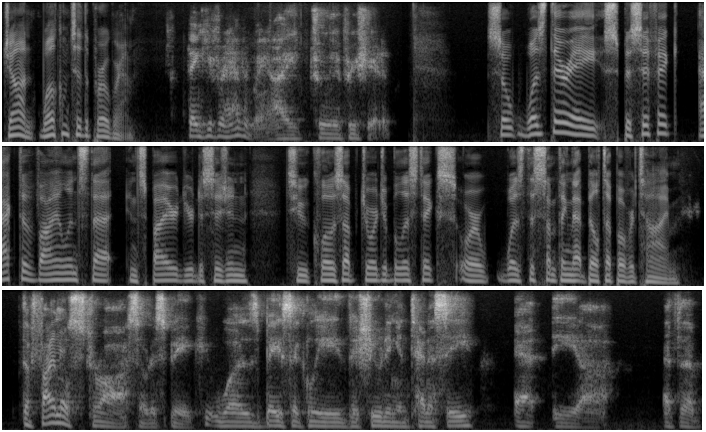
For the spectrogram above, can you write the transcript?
John, welcome to the program. Thank you for having me. I truly appreciate it. So, was there a specific act of violence that inspired your decision to close up Georgia Ballistics, or was this something that built up over time? The final straw, so to speak, was basically the shooting in Tennessee at the uh, at the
